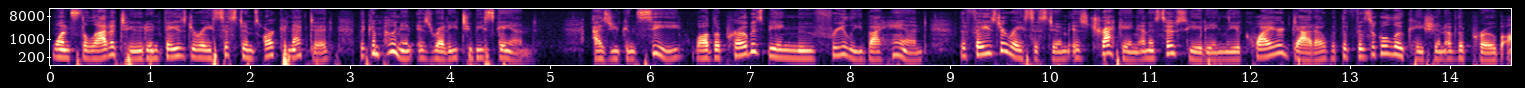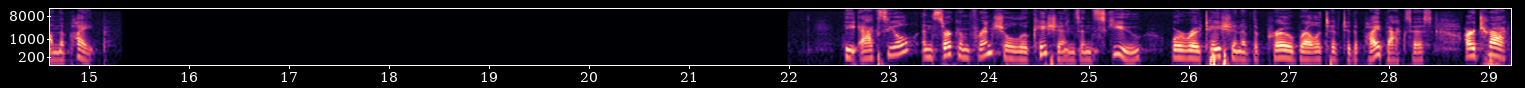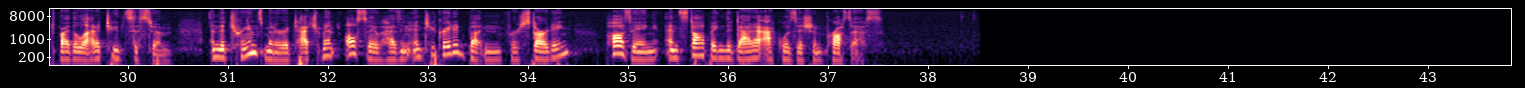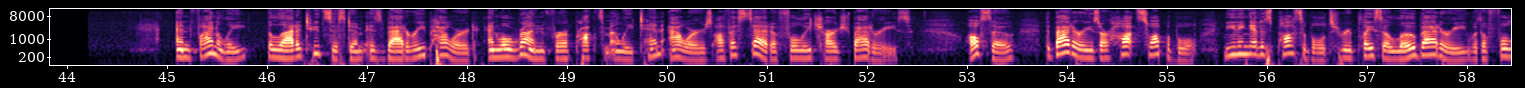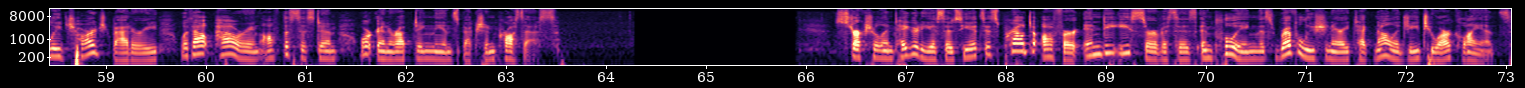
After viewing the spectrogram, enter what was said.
Once the latitude and phased array systems are connected, the component is ready to be scanned. As you can see, while the probe is being moved freely by hand, the phased array system is tracking and associating the acquired data with the physical location of the probe on the pipe. The axial and circumferential locations and skew, or rotation of the probe relative to the pipe axis, are tracked by the latitude system, and the transmitter attachment also has an integrated button for starting, pausing, and stopping the data acquisition process. And finally, the Latitude system is battery powered and will run for approximately 10 hours off a set of fully charged batteries. Also, the batteries are hot swappable, meaning it is possible to replace a low battery with a fully charged battery without powering off the system or interrupting the inspection process. Structural Integrity Associates is proud to offer NDE services employing this revolutionary technology to our clients.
